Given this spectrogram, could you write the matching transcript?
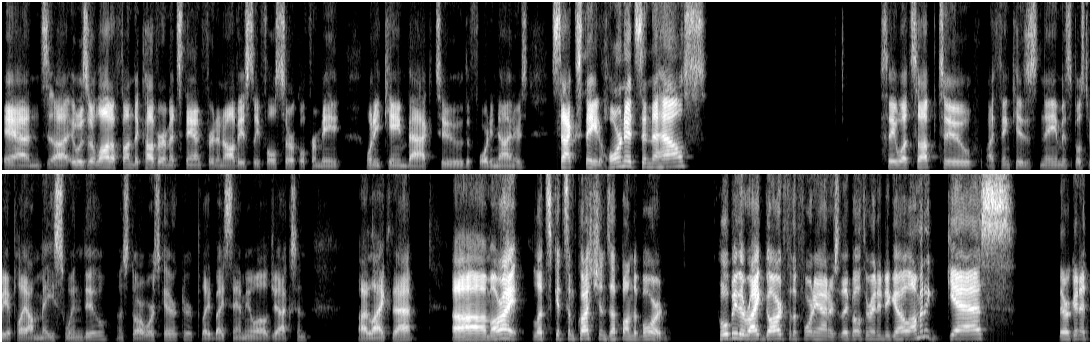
And uh, it was a lot of fun to cover him at Stanford and obviously full circle for me when he came back to the 49ers. Sac State Hornets in the house. Say what's up to, I think his name is supposed to be a play on Mace Windu, a Star Wars character played by Samuel L. Jackson. I like that. Um, all right, let's get some questions up on the board. Who will be the right guard for the 49ers? Are they both ready to go? I'm going to guess they're going to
